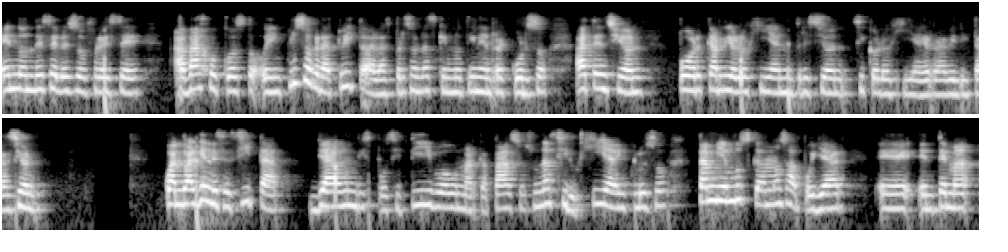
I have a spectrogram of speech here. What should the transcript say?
en donde se les ofrece a bajo costo o incluso gratuito a las personas que no tienen recurso atención por cardiología, nutrición, psicología y rehabilitación. Cuando alguien necesita ya un dispositivo, un marcapasos, una cirugía incluso, también buscamos apoyar eh, en tema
